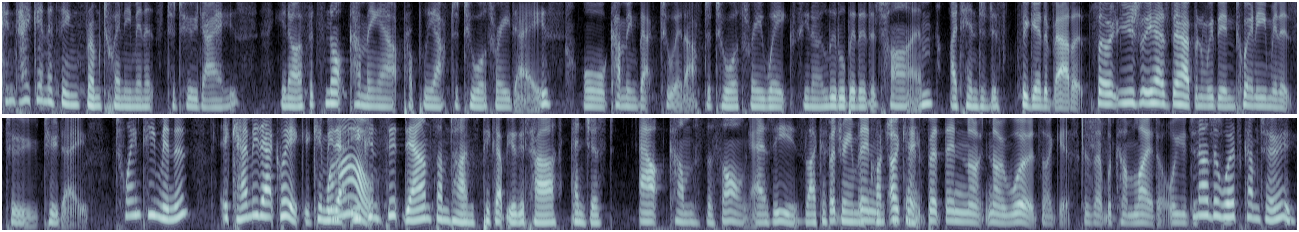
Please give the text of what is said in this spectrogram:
can take anything from 20 minutes to two days. You know, if it's not coming out properly after two or three days or coming back to it after two or three weeks, you know, a little bit at a time, I tend to just forget about it. So it usually has to happen within 20 minutes to two days. Twenty minutes. It can be that quick. It can be that you can sit down sometimes, pick up your guitar, and just out comes the song as is, like a stream then, of consciousness. Okay, but then no no words, I guess, because that would come later, or you just No, the words come too.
